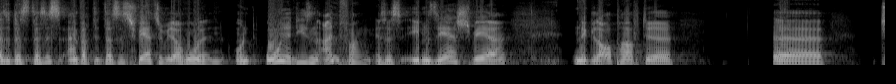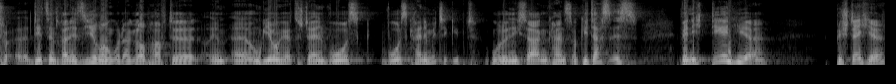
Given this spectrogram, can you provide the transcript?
also das, das ist einfach, das ist schwer zu wiederholen. Und ohne diesen Anfang ist es eben sehr schwer, eine glaubhafte äh, Tr- Dezentralisierung oder glaubhafte äh, Umgebung herzustellen, wo es, wo es keine Mitte gibt. Wo du nicht sagen kannst, okay, das ist, wenn ich den hier besteche,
